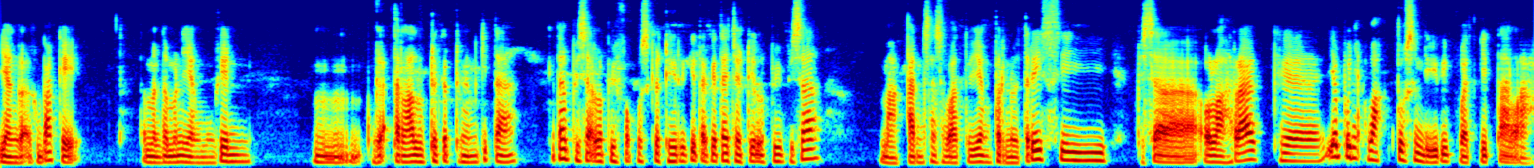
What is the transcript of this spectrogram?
yang nggak kepake teman-teman yang mungkin hmm, nggak hmm, terlalu dekat dengan kita kita bisa lebih fokus ke diri kita. Kita jadi lebih bisa makan sesuatu yang bernutrisi bisa olahraga ya punya waktu sendiri buat kita lah.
